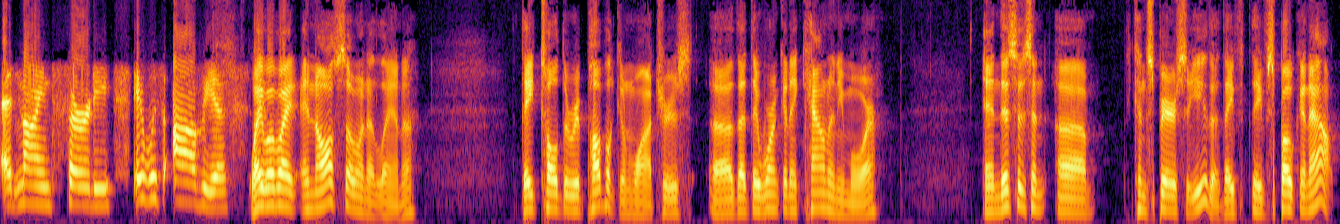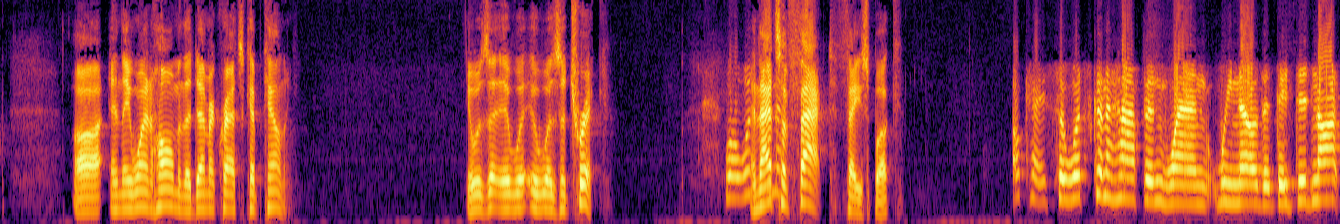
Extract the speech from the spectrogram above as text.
at 9:30 it was obvious Wait, wait, wait. And also in Atlanta, they told the Republican watchers uh, that they weren't going to count anymore. And this isn't a conspiracy either. They've they've spoken out, uh, and they went home, and the Democrats kept counting. It was a, it, wa- it was a trick, well and that's gonna, a fact. Facebook. okay so what's going to happen when we know that they did not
